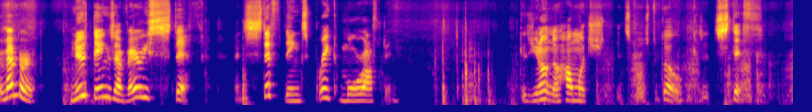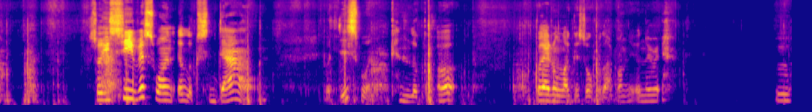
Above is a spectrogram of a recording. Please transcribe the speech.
remember, new things are very stiff, and stiff things break more often because you don't know how much it's it's supposed to go because it's stiff. So you see this one, it looks down. But this one can look up. But I don't like this overlap on the under it. Ooh.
